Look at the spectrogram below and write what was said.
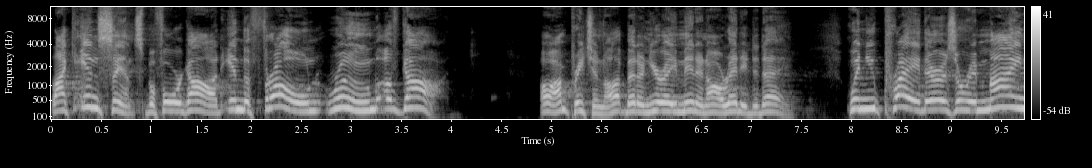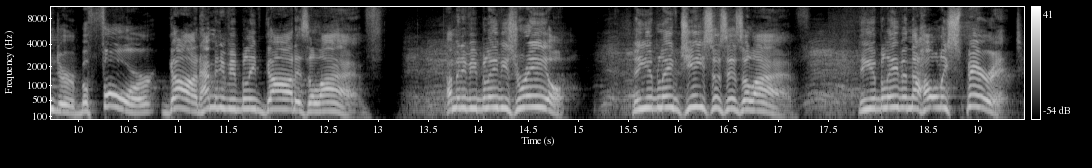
like incense before God in the throne room of God. Oh, I'm preaching a lot better than you're and already today. When you pray, there is a reminder before God. How many of you believe God is alive? How many of you believe He's real? Do you believe Jesus is alive? Do you believe in the Holy Spirit?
